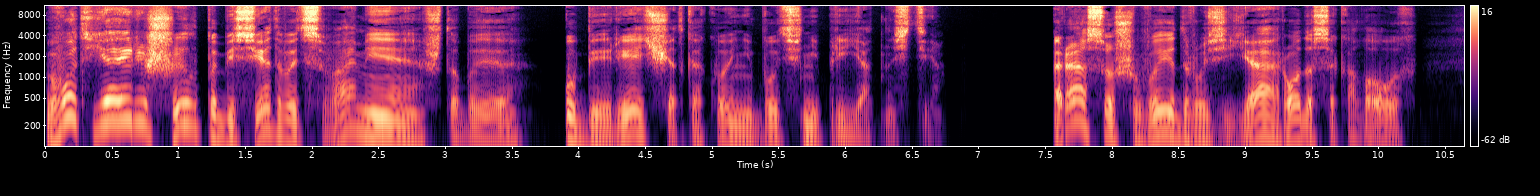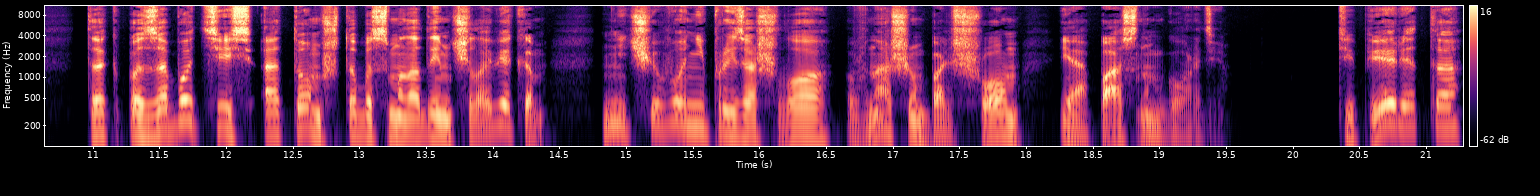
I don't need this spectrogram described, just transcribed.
Вот я и решил побеседовать с вами, чтобы уберечь от какой-нибудь неприятности. Раз уж вы друзья рода Соколовых, так позаботьтесь о том, чтобы с молодым человеком ничего не произошло в нашем большом и опасном городе. Теперь это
